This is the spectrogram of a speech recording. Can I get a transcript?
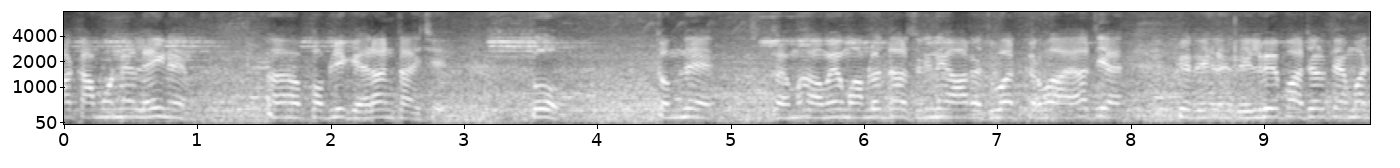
આ કામોને લઈને પબ્લિક હેરાન થાય છે. તો તમને અમે મામલતદારશ્રીને આ રજૂઆત કરવા આવ્યા છીએ કે રેલવે પાછળ તેમજ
